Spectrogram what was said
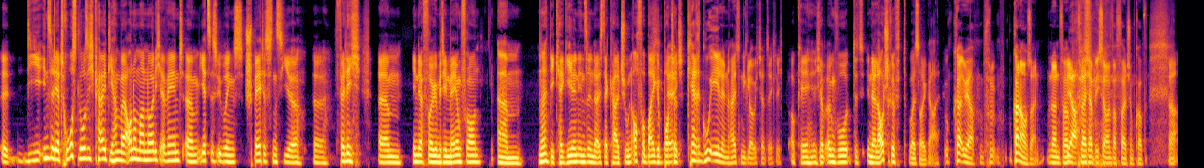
äh, die Insel der Trostlosigkeit, die haben wir auch noch mal neulich erwähnt. Ähm, jetzt ist übrigens spätestens hier äh, fällig ähm, in der Folge mit den Meerjungfrauen. Ähm, ne, die Kerguelen-Inseln, da ist der Karl June auch äh, vorbeigebottet. Kerguelen heißen die, glaube ich, tatsächlich. Okay, ich habe irgendwo das in der Lautschrift, aber ist auch egal. Kann, ja, kann auch sein. Und dann Ja. vielleicht habe ich es auch einfach falsch im Kopf. Ja.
